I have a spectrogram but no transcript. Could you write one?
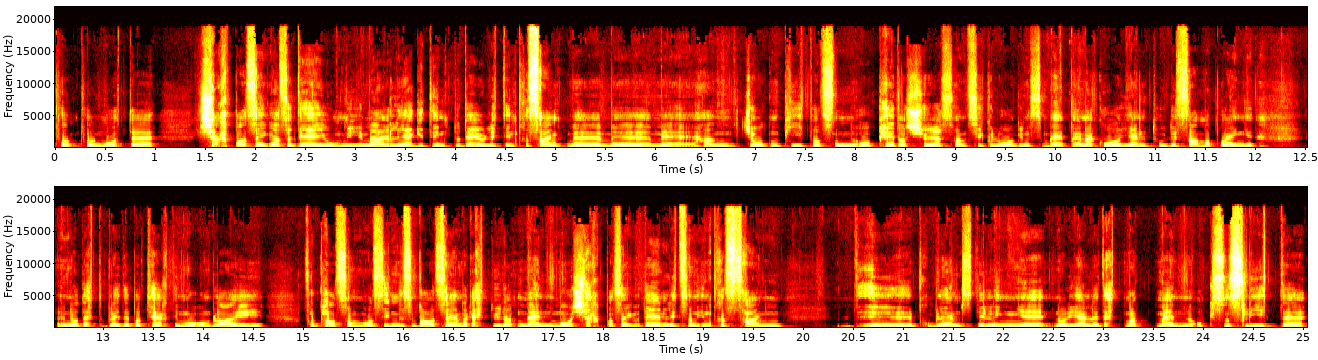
på, på en måte skjerpe seg. Altså, det er jo mye mer legitimt. og Det er jo litt interessant med, med, med han Jordan Peterson og Peder Kjøs, han psykologen som er på NRK, gjentok det samme poenget når dette ble debattert i Morgenbladet for et par sommer siden. Så bare sier han det rett ut at menn må skjerpe seg. og Det er en litt sånn interessant eh, problemstilling eh, når det gjelder dette med at menn også sliter.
